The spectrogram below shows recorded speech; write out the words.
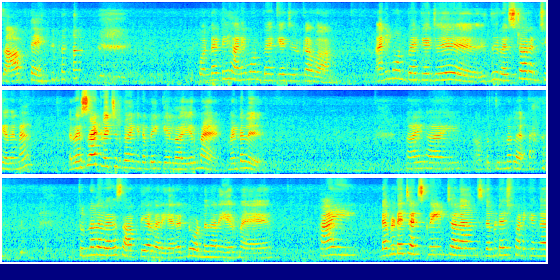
சாப்பிட்டேன். பொண்டாட்டி ஹனிமூன் பேக்கேஜ் இருக்காவா? ஹனிமூன் பேக்கேஜ் இது ரெஸ்டாரண்ட்ஸ் எதனா ரெசார்ட் வச்சிருக்கவங்கிட்ட போய் கேள்றா எருமை மெண்டலு. ஹாய் ஹாய் அப்போ துண்ணலை. துண்ணலை வேற சாப்பிட்டியா வேறையா ரெண்டும் ஒன்று தானே எருமை. Hi double touch and screen challenge double touch பண்ணிக்கோங்க.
